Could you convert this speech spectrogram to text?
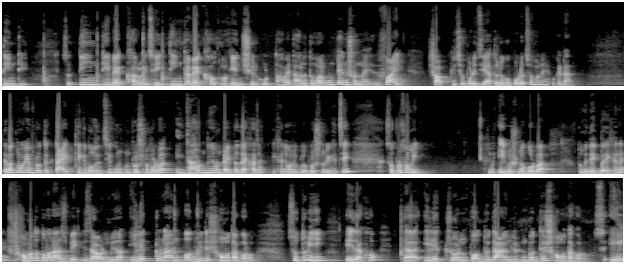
তিনটি। সো তিনটি ব্যাখ্যা রয়েছে। এই তিনটা ব্যাখ্যাও তোমাকে এনশিওর করতে হবে। তাহলে তোমার কোনো টেনশন নাই। ফাইন সব কিছু পড়েছি। এতটুকু পড়েছো মানে? ওকে ডান এবার তোমাকে আমি প্রত্যেক টাইপ থেকে বলে দিচ্ছি কোন কোন প্রশ্ন পড়বা। এই ধারণ বিধারণ টাইপটা দেখা যায় এখানে অনেকগুলো প্রশ্ন রেখেছি। সো প্রথমেই তুমি এই প্রশ্ন করবা তুমি দেখবা এখানে সমতা তোমার আসবে যে ইলেকট্রন আয়ন পদ্ধতিতে সমতা করো। সো তুমি এই দেখো ইলেকট্রন পদ্ধতি আয়ন ইলেকট্রন পদ্ধতিতে সমতা করো। সো এই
